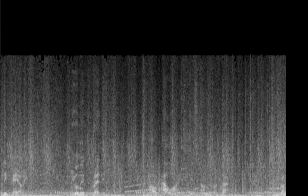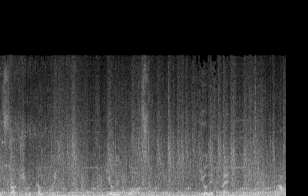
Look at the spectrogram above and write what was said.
Repairing. Unit ready. Our ally is under attack. Construction complete. Unit lost. Unit ready. Our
